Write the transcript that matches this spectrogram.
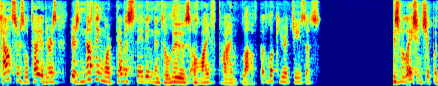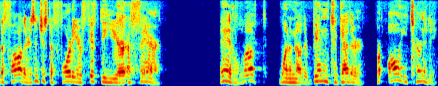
Counselors will tell you there is, there's nothing more devastating than to lose a lifetime love. But look here at Jesus. His relationship with the Father isn't just a 40 or 50 year affair. They had loved one another, been together for all eternity.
